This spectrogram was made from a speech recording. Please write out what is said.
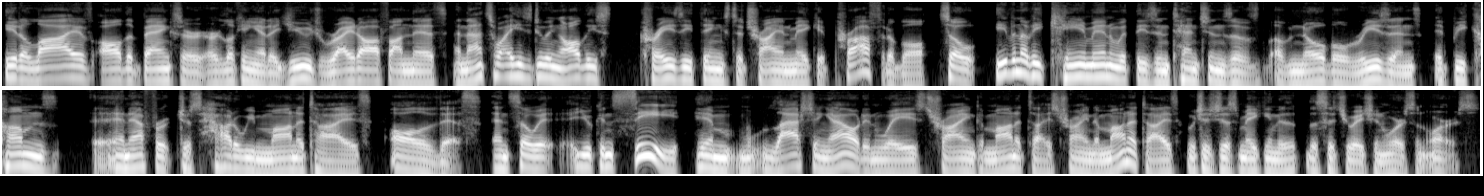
it alive. All the banks are, are looking at a huge write-off on this. And that's why he's doing all these crazy things to try and make it profitable. So even though he came in with these intentions of, of noble reasons, it becomes an effort just how do we monetize all of this and so it, you can see him lashing out in ways trying to monetize trying to monetize which is just making the, the situation worse and worse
